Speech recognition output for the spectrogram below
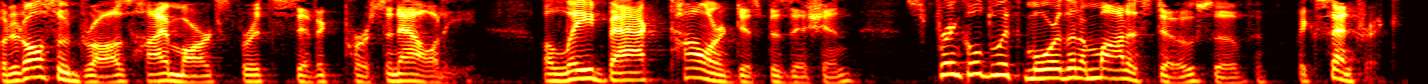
but it also draws high marks for its civic personality, a laid back, tolerant disposition sprinkled with more than a modest dose of eccentric.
